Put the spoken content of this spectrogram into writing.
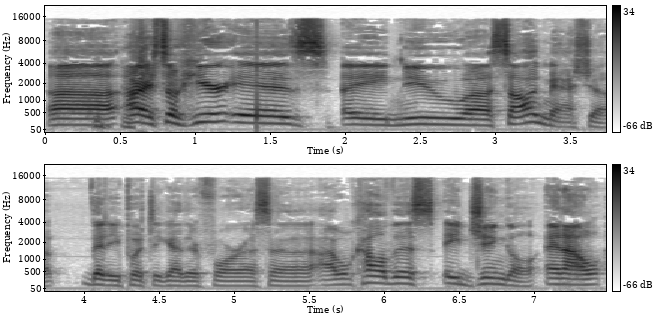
Uh, all right, so here is a new uh, song mashup that he put together for us. Uh, I will call this a jingle, and I'll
